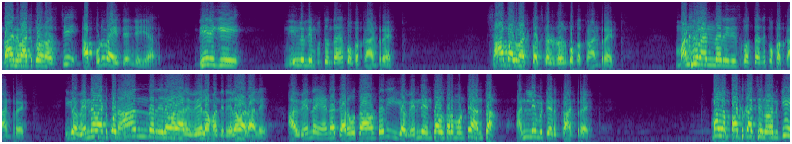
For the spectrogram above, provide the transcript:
దాన్ని పట్టుకొని వచ్చి అప్పుడు వైద్యం చేయాలి. దీనికి నీళ్ళు నింపుతుందానికి ఒక కాంట్రాక్ట్ చేపలు పట్టుకొచ్చుకోవడానికి ఒక కాంట్రాక్ట్ మనుషులందరినీ తీసుకొచ్చేందుకు ఒక కాంట్రాక్ట్ ఇక వెన్న పట్టుకొని అందరు నిలబడాలి వేల మంది నిలబడాలి. ఆ వెన్న ఎండ కరుగుతూ ఉంటుంది ఇక వెన్న ఎంత అవసరం ఉంటే అంత. అన్లిమిటెడ్ కాంట్రాక్ట్ మళ్ళా పట్టుకొచ్చిన వానికి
